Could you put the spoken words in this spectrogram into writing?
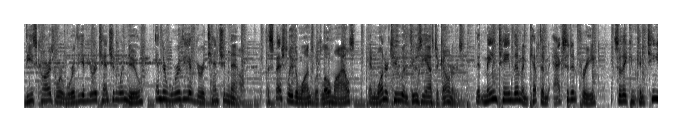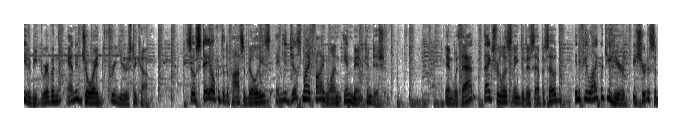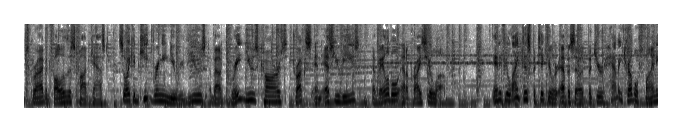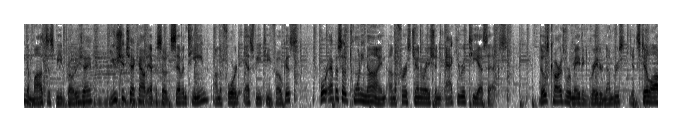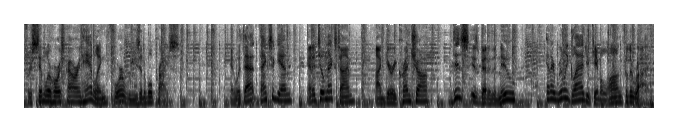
These cars were worthy of your attention when new, and they're worthy of your attention now, especially the ones with low miles and one or two enthusiastic owners that maintained them and kept them accident free so they can continue to be driven and enjoyed for years to come. So stay open to the possibilities, and you just might find one in mint condition. And with that, thanks for listening to this episode. And if you like what you hear, be sure to subscribe and follow this podcast so I can keep bringing you reviews about great used cars, trucks, and SUVs available at a price you'll love. And if you like this particular episode, but you're having trouble finding a Mazda Speed Protege, you should check out episode 17 on the Ford SVT Focus or episode 29 on the first generation Acura TSX. Those cars were made in greater numbers, yet still offer similar horsepower and handling for a reasonable price. And with that, thanks again, and until next time, I'm Gary Crenshaw. This is Better Than New, and I'm really glad you came along for the ride.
